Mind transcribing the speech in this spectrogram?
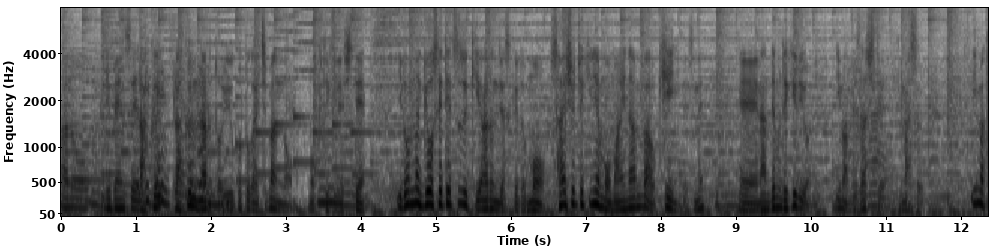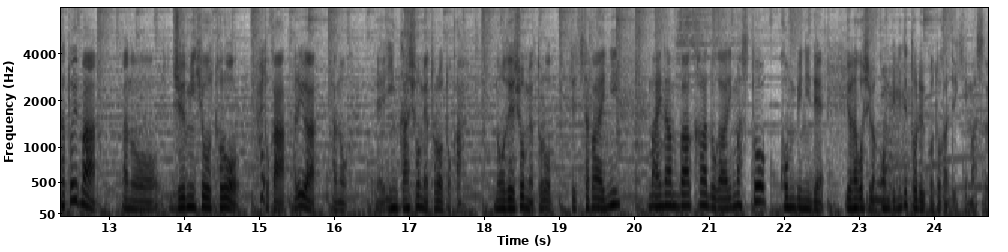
あの、ん。利便性楽利便性。楽になるということが一番の目的でして、いろんな行政手続きあるんですけども最終的にはもうマイナンバーをキーにですね、えー何でもできるように今目指しています。今例えばあの住民票を取ろうとか、あるいはあのえー印鑑証明を取ろうとか納税証明を取ろうって言った場合にマイナンバーカードがありますとコンビニで米子市はコンビニで取ることができます。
